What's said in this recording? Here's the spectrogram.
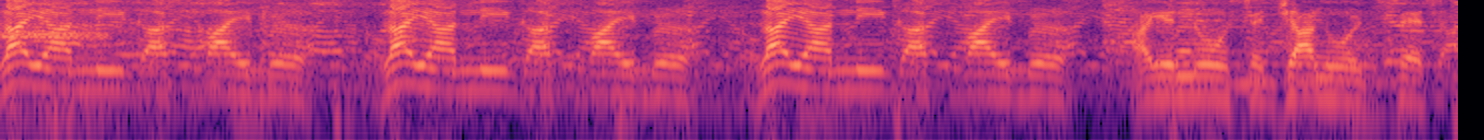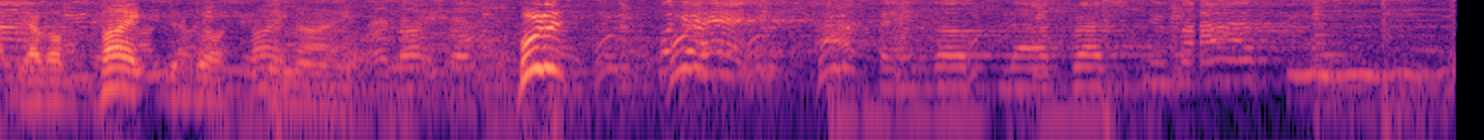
Lion Niggas Bible, Lion Niggas Bible, Lion Niggas Bible. I you know, say John Wood says, you're gonna bite the dust tonight. Bullet! There, I felt the blood rush to my feet.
